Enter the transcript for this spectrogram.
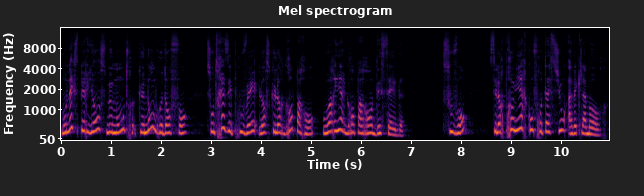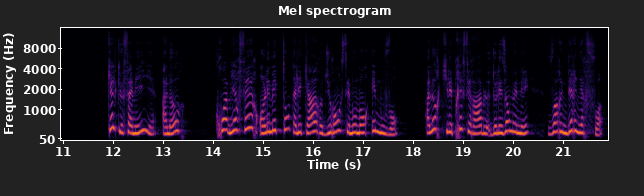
Mon expérience me montre que nombre d'enfants sont très éprouvés lorsque leurs grands-parents ou arrière-grands-parents décèdent. Souvent, c'est leur première confrontation avec la mort. Quelques familles, alors, croient bien faire en les mettant à l'écart durant ces moments émouvants, alors qu'il est préférable de les emmener voir une dernière fois,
